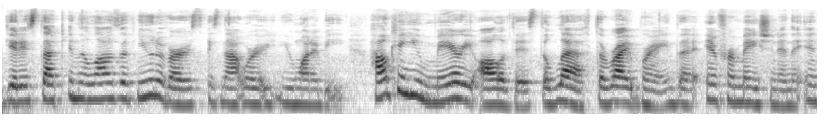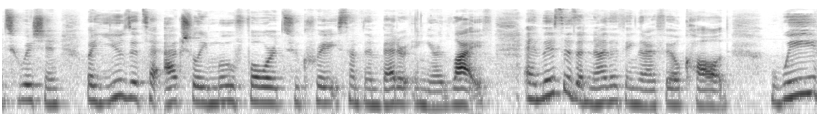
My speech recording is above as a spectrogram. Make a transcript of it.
Getting stuck in the laws of universe is not where you want to be. How can you marry all of this, the left, the right brain, the information and the intuition, but use it to actually move forward to create something better in your life? And this is another thing that I feel called we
